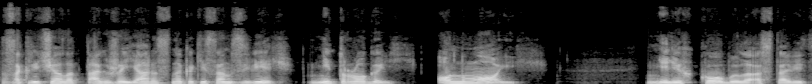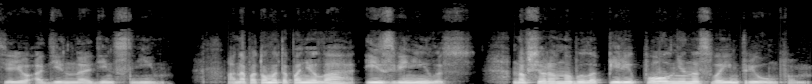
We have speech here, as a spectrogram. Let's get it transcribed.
закричала так же яростно, как и сам зверь. «Не трогай! Он мой!» Нелегко было оставить ее один на один с ним. Она потом это поняла и извинилась, но все равно была переполнена своим триумфом,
